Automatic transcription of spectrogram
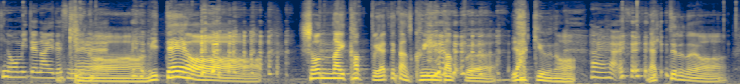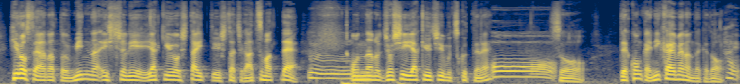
昨日見てないです昨ね日、見てよ。ションナイカップやってたんです、クイーンカップ。野球の。はいはいやってるのよ。広瀬アナとみんな一緒に野球をしたいっていう人たちが集まって、うんうんうん女の女子野球チーム作ってね。そう。で、今回2回目なんだけど、はい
